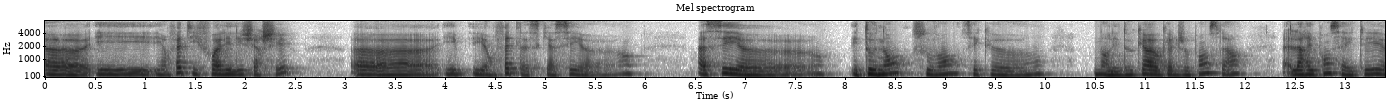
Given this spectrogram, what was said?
Euh, et, en fait, il faut aller les chercher. Euh, et, en fait, là, ce qui est assez, euh, assez étonnant souvent, c'est que dans les deux cas auxquels je pense, là, la réponse a été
